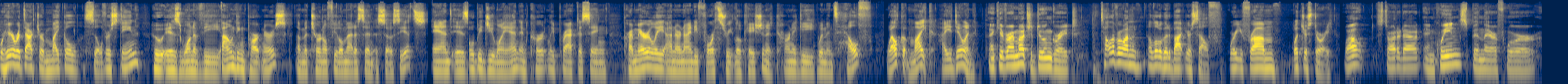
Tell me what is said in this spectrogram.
We're here with Dr. Michael Silverstein, who is one of the founding partners of Maternal Fetal Medicine Associates and is OBGYN and currently practicing primarily on our 94th Street location at Carnegie Women's Health. Welcome, Mike. How you doing? Thank you very much. You're doing great. Tell everyone a little bit about yourself. Where are you from? What's your story? Well, started out in Queens, been there for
